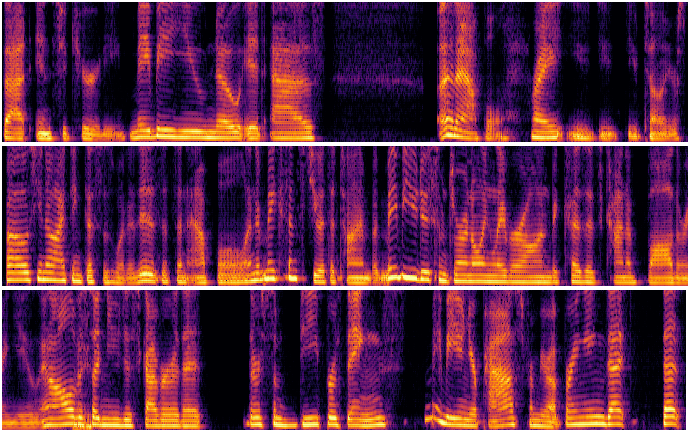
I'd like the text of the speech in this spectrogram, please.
that insecurity. Maybe you know it as an apple, right? You, you you tell your spouse, you know, I think this is what it is. It's an apple, and it makes sense to you at the time. But maybe you do some journaling later on because it's kind of bothering you, and all of Right. a sudden you discover that there's some deeper things, maybe in your past from your upbringing that that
